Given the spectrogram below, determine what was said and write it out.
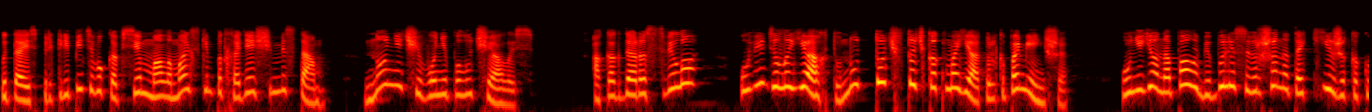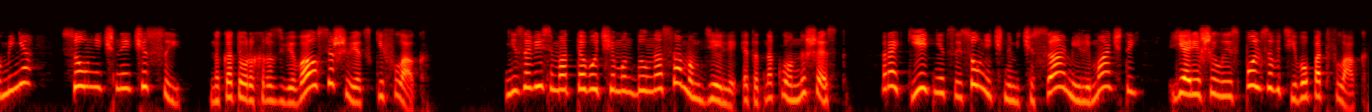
пытаясь прикрепить его ко всем маломальским подходящим местам, но ничего не получалось. А когда расцвело – увидела яхту, ну, точь-в-точь, точь, как моя, только поменьше. У нее на палубе были совершенно такие же, как у меня, солнечные часы, на которых развивался шведский флаг. Независимо от того, чем он был на самом деле, этот наклонный шест, ракетницей, солнечными часами или мачтой, я решила использовать его под флаг.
